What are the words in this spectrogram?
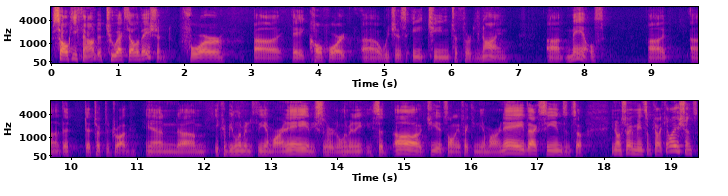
So he found a 2x elevation for uh, a cohort uh, which is 18 to 39 uh, males uh, uh, that, that took the drug. And um, it could be limited to the mRNA, and he started eliminating, he said, oh, gee, it's only affecting the mRNA vaccines. And so, you know, so he made some calculations.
